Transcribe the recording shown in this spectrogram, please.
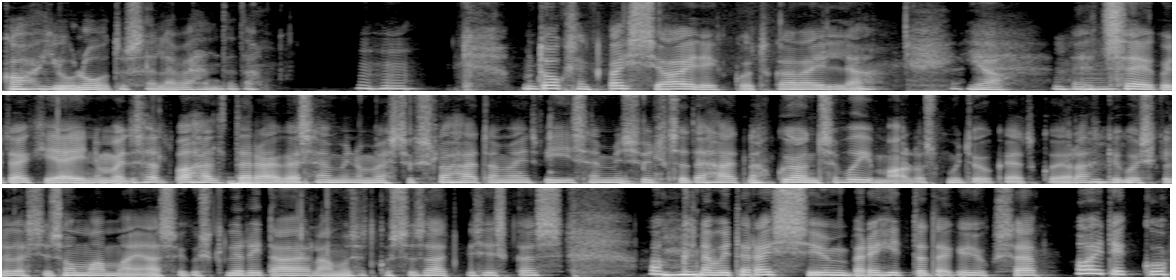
kahju loodusele vähendada mm. -hmm. Ma tooks need kassiaedikud ka välja. Mm -hmm. et see kuidagi jäi niimoodi sealt vahelt ära, aga see on minu meelest üks lahedamaid viise, mis üldse teha, et noh, kui on see võimalus muidugi, et kui oledki mm -hmm. kuskil, kas siis oma majas või kuskil ridaelamus, et kus sa saadki siis kas akna mm -hmm. või terrassi ümber ehitadagi siukse aediku,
